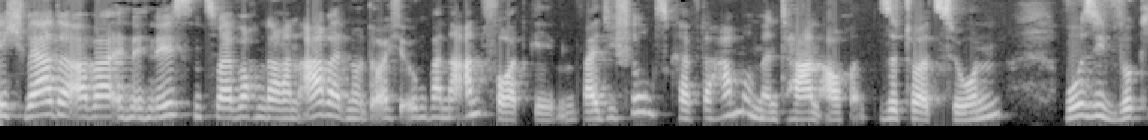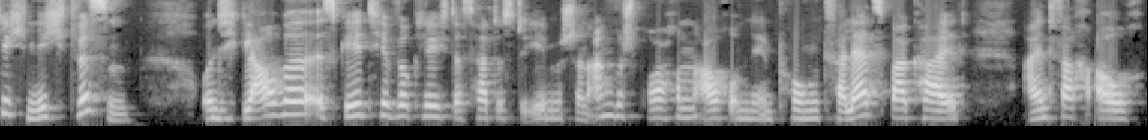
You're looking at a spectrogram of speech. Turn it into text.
Ich werde aber in den nächsten zwei Wochen daran arbeiten und euch irgendwann eine Antwort geben, weil die Führungskräfte haben momentan auch Situationen, wo sie wirklich nicht wissen. Und ich glaube, es geht hier wirklich, das hattest du eben schon angesprochen, auch um den Punkt Verletzbarkeit, einfach auch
